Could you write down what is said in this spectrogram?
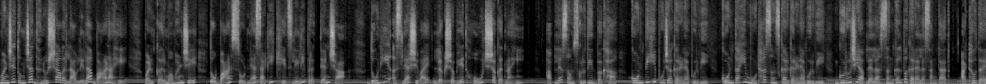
म्हणजे तुमच्या धनुष्यावर लावलेला बाण आहे पण कर्म म्हणजे तो बाण सोडण्यासाठी खेचलेली प्रत्यंशा. दोन्ही असल्याशिवाय लक्षभेद होऊच शकत नाही. आपल्या संस्कृतीत बघा कोणतीही पूजा करण्यापूर्वी कोणताही मोठा संस्कार करण्यापूर्वी गुरुजी आपल्याला संकल्प करायला सांगतात. आठवतंय?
